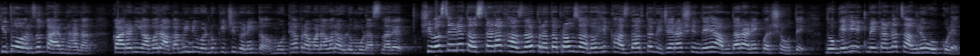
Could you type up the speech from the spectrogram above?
की तो अर्ज कायम राहणार. कारण यावर आगामी निवडणुकीची गणितं मोठ्या प्रमाणावर अवलंबून असणार आहेत. शिवसेनेत असताना खासदार प्रतापराव जाधव हे खासदार तर विजयराज शिंदे हे आमदार अनेक वर्ष होते. दोघेही एकमेकांना चांगले ओळखून आहेत.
